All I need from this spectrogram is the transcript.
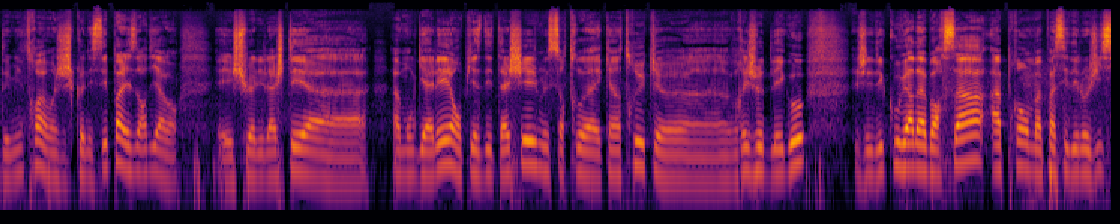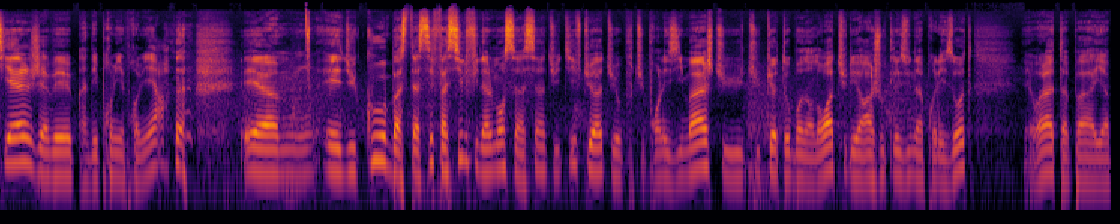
2003. Moi je connaissais pas les ordi avant. Et je suis allé l'acheter à, à mon galet en pièces détachées. Je me suis retrouvé avec un truc, euh, un vrai jeu de Lego. J'ai découvert d'abord ça. Après, on m'a passé des logiciels. J'avais un des premiers premières. et, euh, du coup, bah, c'était assez facile finalement. C'est assez intuitif. Tu vois, tu, tu prends les images, tu, tu cuts au bon endroit, tu les rajoutes les unes après les autres. Et voilà, t'as pas, y a,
